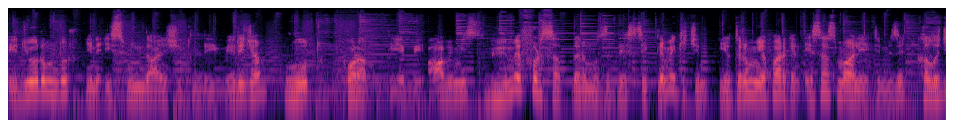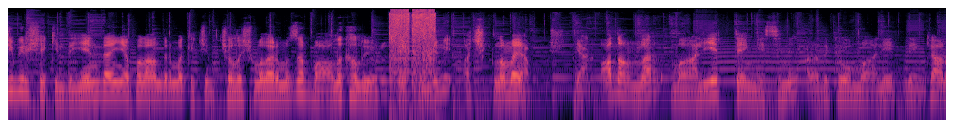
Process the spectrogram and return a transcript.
ediyorumdur. Yine ismini de aynı şekilde vereceğim. Ruth Porat diye bir abimiz. Büyüme fırsatlarımızı desteklemek için yatırım yaparken esas maliyetimizi kalıcı bir şekilde yeniden yapılandırmak için çalışmalarımıza bağlı kalıyoruz şeklinde bir açıklama yapmış. Yani adamlar maliyet dengesini aradaki o maliyet denge kar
